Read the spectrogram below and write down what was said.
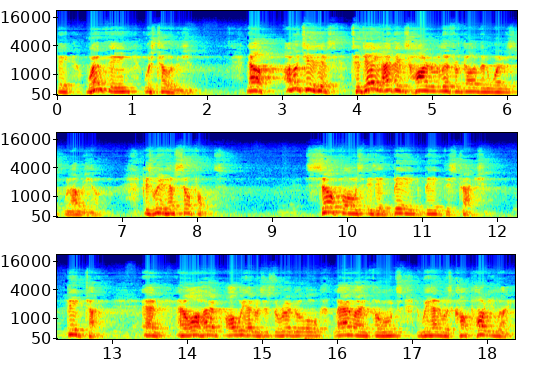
Okay, one thing was television. Now, I'm going to tell you this. Today, I think it's harder to live for God than it was when I was young. Because we didn't have cell phones. Cell phones is a big, big distraction. Big time. And, and all, had, all we had was just a regular old landline phones, and we had was called Party Line.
